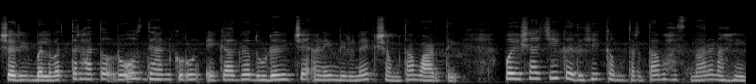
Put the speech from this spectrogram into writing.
शरीर बलवत्त राहतं. रोज ध्यान करून एकाग्र दृढनिश्चय आणि निर्णय क्षमता वाढते. पैशाची कधीही कमतरता भासणार नाही.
